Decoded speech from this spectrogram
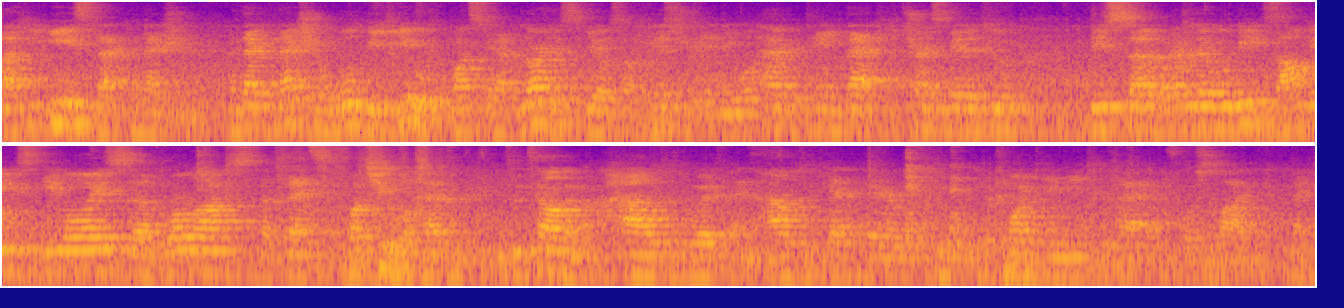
but he is that connection. And that connection will be you once you have learned the skills of history and you will have retained that transmitted to these, uh, whatever there will be, zombies, Eloys, uh, warlocks, but that's what you will have to tell them how to do it and how to get there to the point you need to have for survival. Thank you.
